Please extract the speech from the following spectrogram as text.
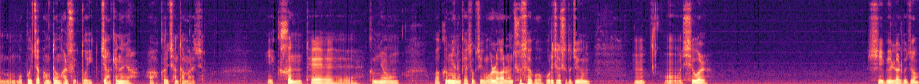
뭐, 뭐 V자 방등할 수도 있지 않겠느냐? 아, 그렇지 않단 말이죠. 이 큰 대금융 뭐 금리는 계속 지금 올라가는 추세고 우리 증시도 지금 음? 어, 10월 12일 날 그죠?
